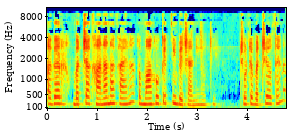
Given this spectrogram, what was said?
اگر بچہ کھانا نہ کھائے نا، تو ماں کو کتنی بےچانی ہوتی۔ ہے چھوٹے بچے ہوتے ہیں نا،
